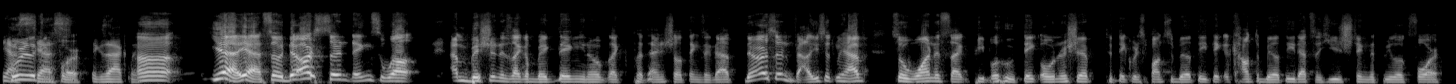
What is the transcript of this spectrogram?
Yes, who are we looking yes, for? Exactly. Uh, yeah, yeah. So there are certain things. Well, ambition is like a big thing, you know, like potential things like that. There are certain values that we have. So one is like people who take ownership, to take responsibility, take accountability. That's a huge thing that we look for.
